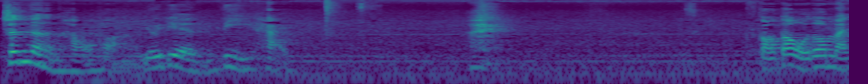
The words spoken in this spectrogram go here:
真的很豪华，有点厉害。哎，搞到我都蛮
